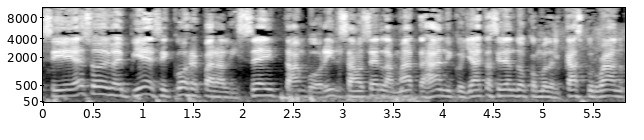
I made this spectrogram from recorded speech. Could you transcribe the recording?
si, eso empieza y corre para Licey, Tamboril, San José, La Mata, Jánico, ya está saliendo como del casco urbano,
